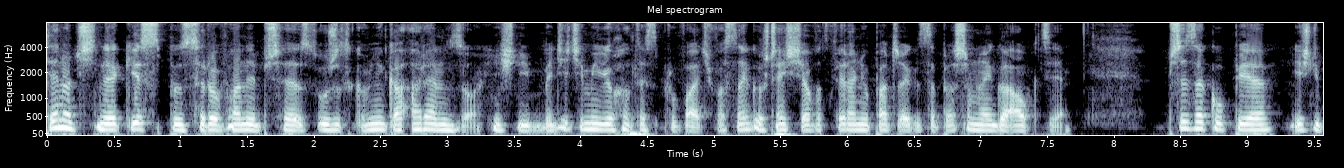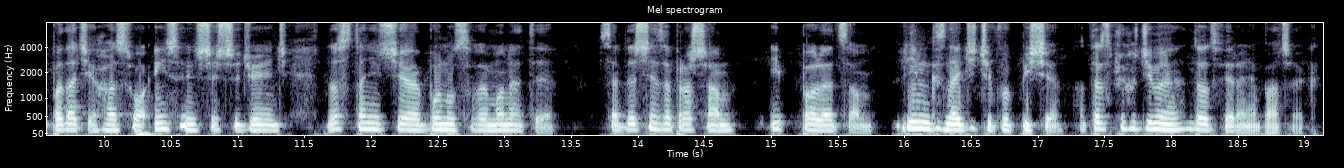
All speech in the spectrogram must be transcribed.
Ten odcinek jest sponsorowany przez użytkownika Aremzo. Jeśli będziecie mieli ochotę spróbować własnego szczęścia w otwieraniu paczek, zapraszam na jego aukcję. Przy zakupie, jeśli podacie hasło Instant639, dostaniecie bonusowe monety. Serdecznie zapraszam i polecam. Link znajdziecie w opisie. A teraz przechodzimy do otwierania paczek.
